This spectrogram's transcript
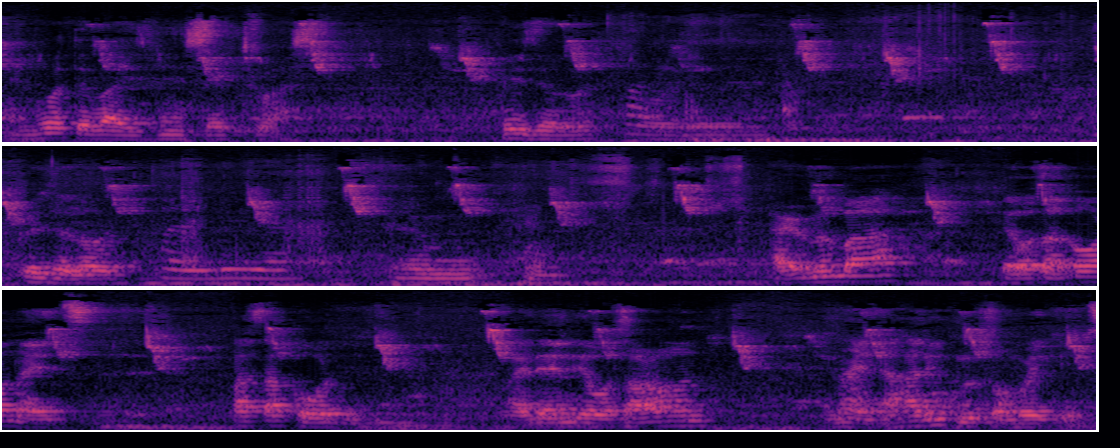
and whatever is being said to us. Praise the Lord. Praise the Lord. Hallelujah. Um, I remember there was an all night. Pastor called me. And then there was around nine. I hadn't closed from work yet.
